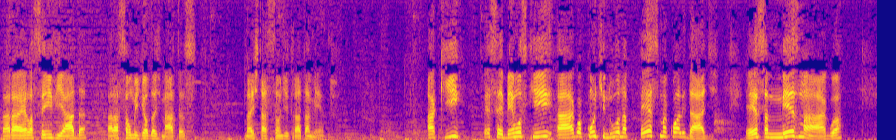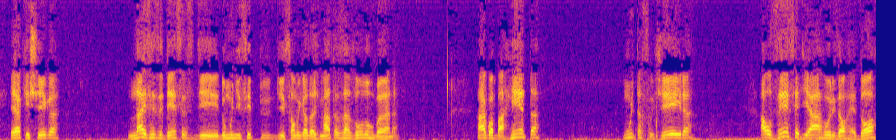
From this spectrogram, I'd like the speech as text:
para ela ser enviada para São Miguel das Matas na estação de tratamento. Aqui percebemos que a água continua na péssima qualidade. Essa mesma água é a que chega nas residências de, do município de São Miguel das Matas, na zona urbana. Água barrenta, muita sujeira, ausência de árvores ao redor,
